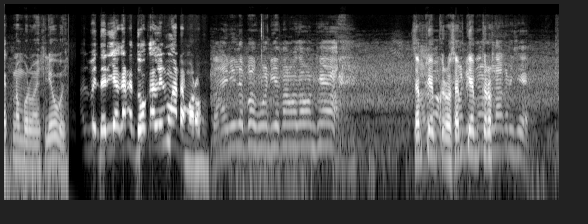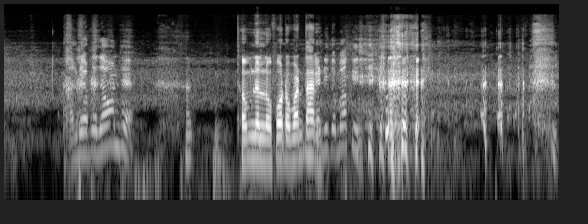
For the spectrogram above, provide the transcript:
એક નંબર માછલી હોય ભાઈ. ભાઈ દરિયાકાંઠે ધોકા લઈને આટા મારો? સબસ્ક્રાઇબ કરો સબસ્ક્રાઇબ કરો. છે. આગળ આપણે જવાનું છે. થંબનેલ ફોટો પાડતા તો બાકી છે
